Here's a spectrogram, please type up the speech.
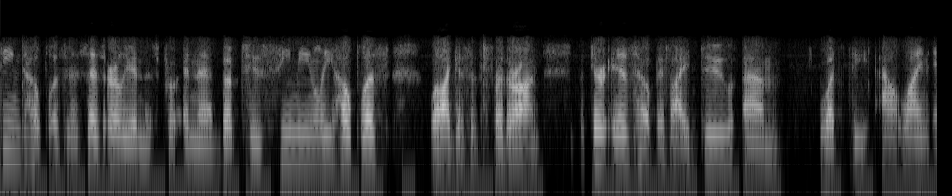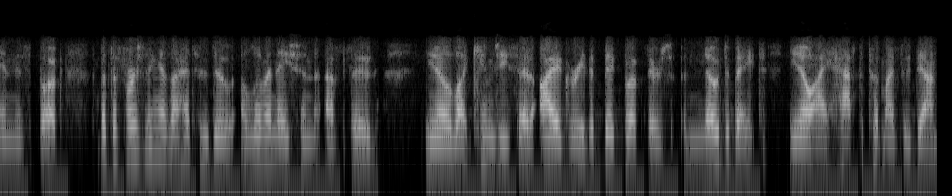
seemed hopeless, and it says earlier in this in the book too, seemingly hopeless. Well, I guess it's further on, but there is hope if I do um, what's the outline in this book. But the first thing is I had to do elimination of food. you know, like Kim G said, I agree. The big book, there's no debate. You know, I have to put my food down.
